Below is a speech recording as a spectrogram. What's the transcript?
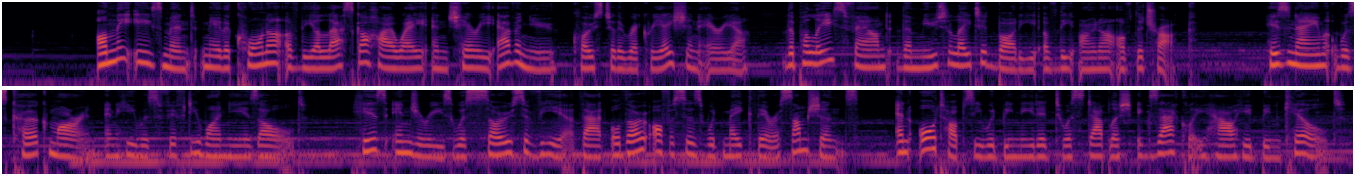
On the easement near the corner of the Alaska Highway and Cherry Avenue, close to the recreation area, the police found the mutilated body of the owner of the truck. His name was Kirk Morin and he was 51 years old. His injuries were so severe that although officers would make their assumptions, an autopsy would be needed to establish exactly how he'd been killed.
